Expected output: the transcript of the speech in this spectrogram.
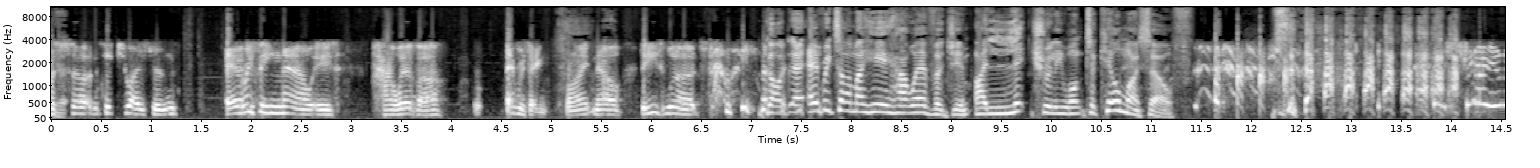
for certain situations. Everything now is however, everything. Right now, these words. God, uh, every time I hear "however," Jim, I literally want to kill myself. it's true.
